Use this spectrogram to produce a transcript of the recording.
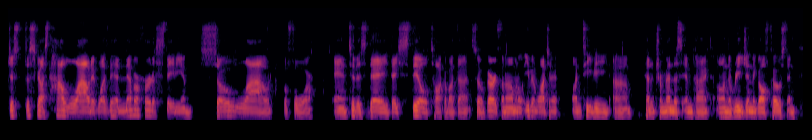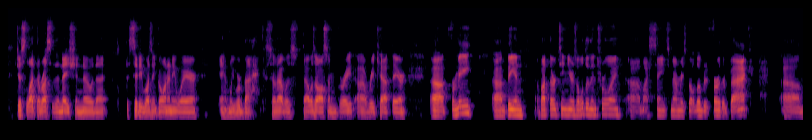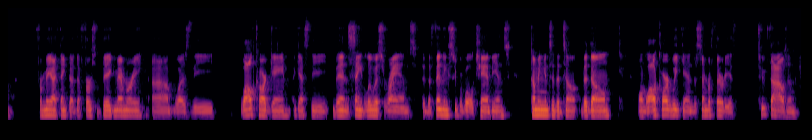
just discussed how loud it was. They had never heard a stadium so loud before. And to this day, they still talk about that. So, very phenomenal. Even watching it on TV um, had a tremendous impact on the region, the Gulf Coast, and just let the rest of the nation know that the city wasn't going anywhere and we were back. So that was that was awesome. Great uh, recap there. Uh, for me, uh, being about 13 years older than Troy, uh, my Saints memories go a little bit further back. Um, for me, I think that the first big memory uh, was the wild card game against the then St. Louis Rams, the defending Super Bowl champions, coming into the, to- the dome on wild card weekend, December 30th, 2000.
